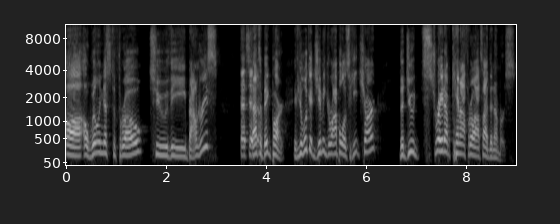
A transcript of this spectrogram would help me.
Uh, a willingness to throw to the boundaries. That's it. That's though. a big part. If you look at Jimmy Garoppolo's heat chart, the dude straight up cannot throw outside the numbers.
